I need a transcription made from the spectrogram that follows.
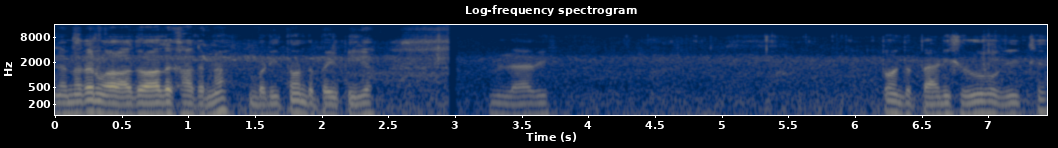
ਲੈ ਮੈਂ ਤੁਹਾਨੂੰ ਆਲਾ ਦੁਆਲਾ ਦਿਖਾ ਦਿੰਨਾ, ਬੜੀ ਧੁੰਦ ਪਈ ਪਈ ਆ। ਲੈ ਵੀ, ਧੁੰਦ ਪੈਣੀ ਸ਼ੁਰੂ ਹੋ ਗਈ ਇੱਥੇ।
